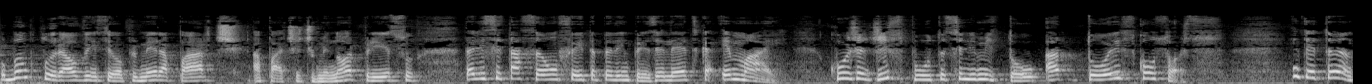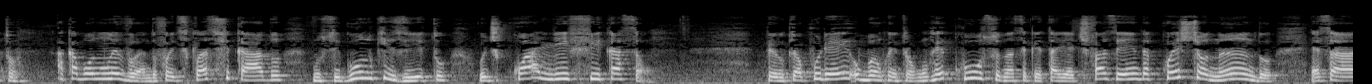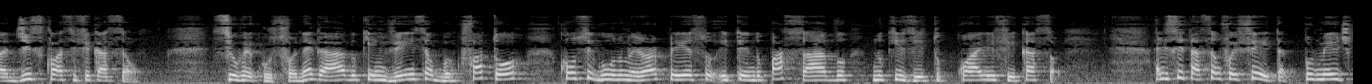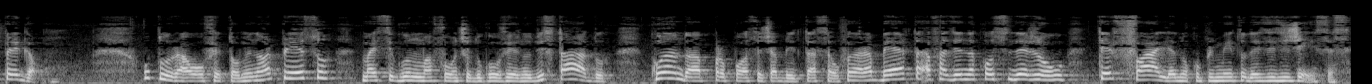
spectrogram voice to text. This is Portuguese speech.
O Banco Plural venceu a primeira parte, a parte de menor preço, da licitação feita pela empresa elétrica EMAI, cuja disputa se limitou a dois consórcios. Entretanto, acabou não levando, foi desclassificado no segundo quesito, o de qualificação. Pelo que eu apurei, o banco entrou com recurso na Secretaria de Fazenda questionando essa desclassificação. Se o recurso for negado, quem vence é o Banco Fator, com o melhor preço e tendo passado no quesito qualificação. A licitação foi feita por meio de pregão. O plural ofertou menor preço, mas, segundo uma fonte do governo do estado, quando a proposta de habilitação foi aberta, a Fazenda considerou ter falha no cumprimento das exigências.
